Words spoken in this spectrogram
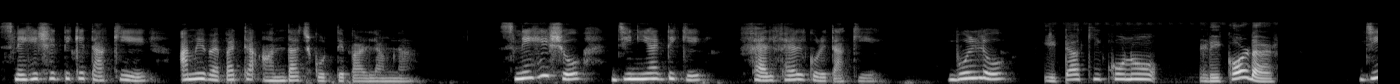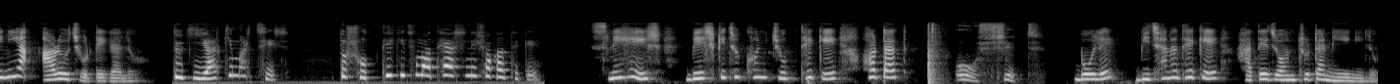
স্নেহেশের দিকে তাকিয়ে আমি ব্যাপারটা আন্দাজ করতে পারলাম না। স্নেহেশও জিনিয়ার দিকে ফ্যাল ফ্যাল করে তাকিয়ে। বলল এটা কি কোনো রেকর্ডার জিনিয়া আরও চটে গেল। তুই কি আর কি মারছিস? তো সত্যি কিছু মাথায় আসেনি সকাল থেকে? স্নেহেশ বেশ কিছুক্ষণ চুপ থেকে হঠাৎ ও শিট বলে বিছানা থেকে হাতে যন্ত্রটা নিয়ে নিল।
